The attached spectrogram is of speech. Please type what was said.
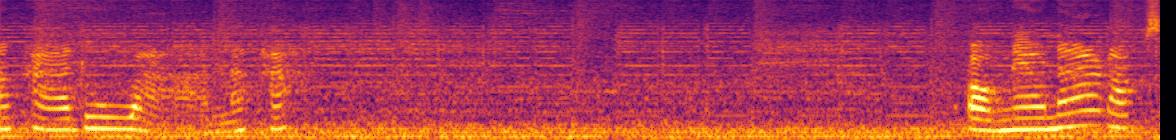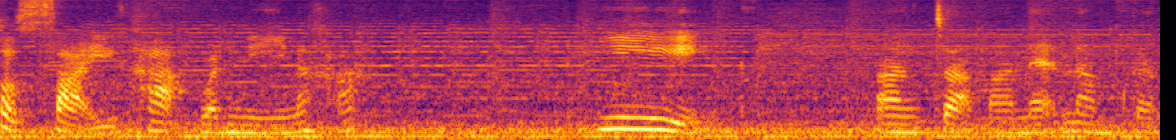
นะคะดูหวานนะคะ ออกแนวน่ารักสดใสค่ะวันนี้นะคะ ที่ตานจะมาแนะนำกัน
